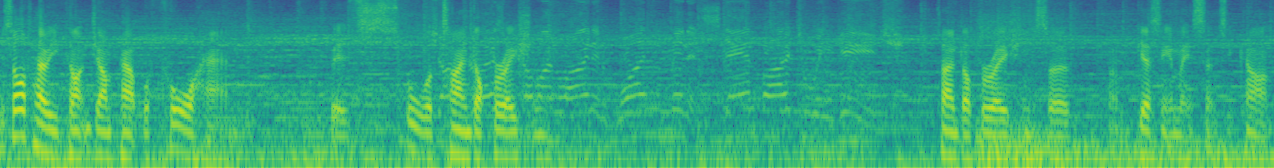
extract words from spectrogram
It's odd how you can't jump out beforehand. But it's all a timed operation. Come online in one minute. Stand by to engage. Timed operation, so I'm guessing it makes sense you can't.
